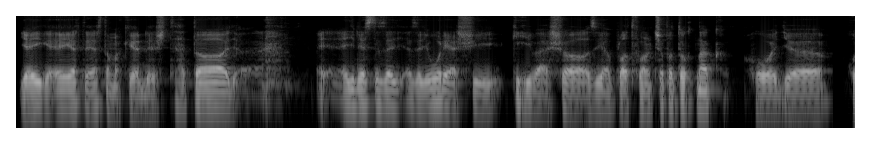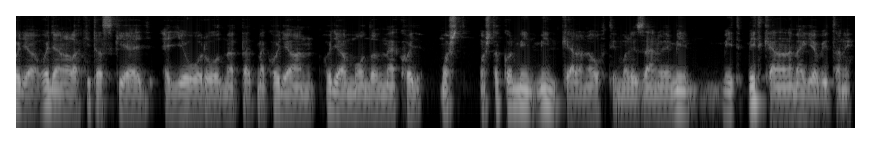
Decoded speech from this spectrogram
Ja, igen, ért, értem a kérdést. Hát a, egyrészt ez egy, ez egy óriási kihívása az ilyen platform csapatoknak, hogy hogyan, hogyan alakítasz ki egy, egy jó roadmap-et, meg hogyan, hogyan mondod meg, hogy most, most akkor mind, mind kellene optimalizálni, vagy mind, mit, mit kellene megjavítani.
